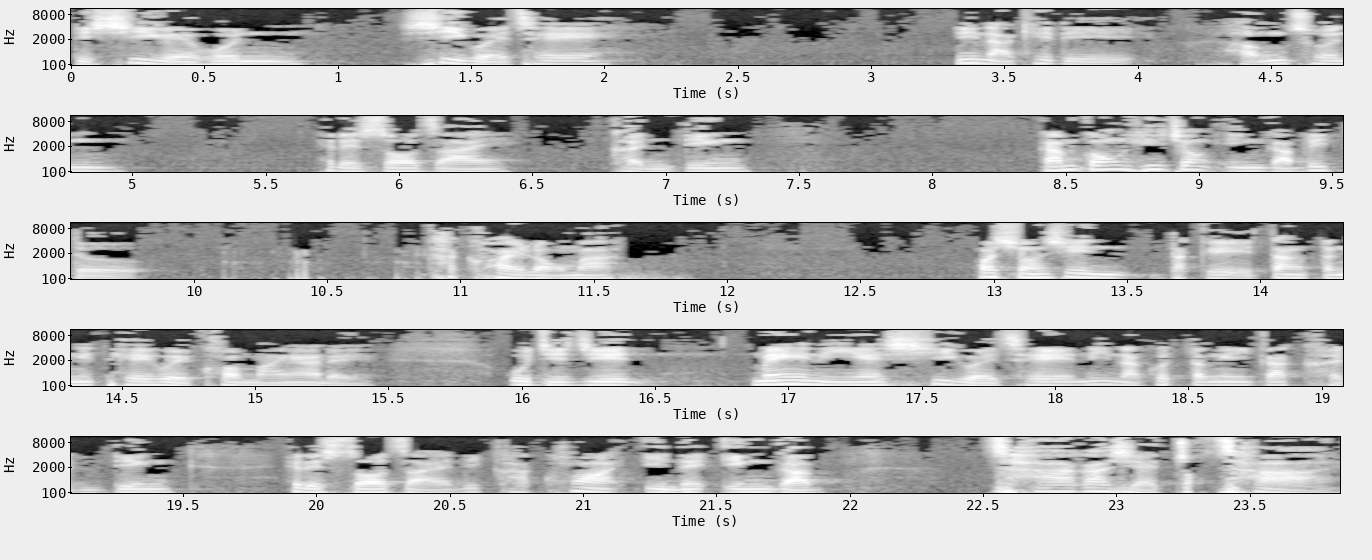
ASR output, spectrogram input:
伫四月份、四月初，你若去伫恒春迄个所在，肯定敢讲迄种音乐，你着较快乐吗？我相信大家会当等去体会看卖啊咧，有一日。每年的四月初，你若阁等于甲垦丁迄个所在，你较看因的音乐，差甲是足差的。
